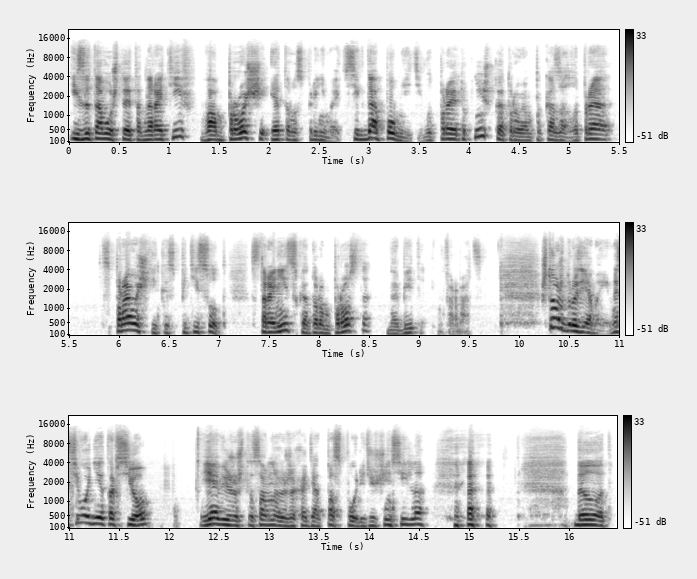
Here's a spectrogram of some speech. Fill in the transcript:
из-за того, что это нарратив, вам проще это воспринимать. Всегда помните, вот про эту книжку, которую я вам показал, и про Справочник из 500 страниц, в котором просто набита информация. Что ж, друзья мои, на сегодня это все. Я вижу, что со мной уже хотят поспорить очень сильно. Да вот.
